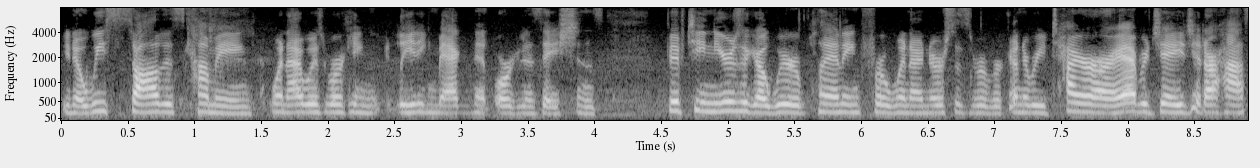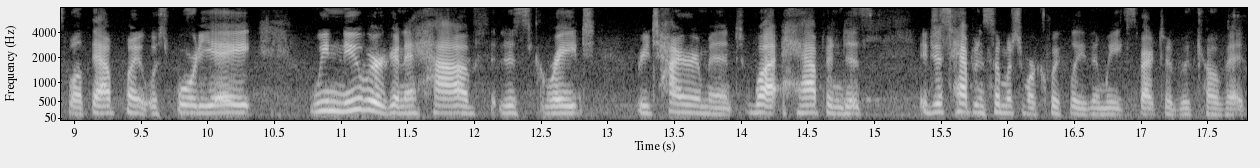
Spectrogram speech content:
You know, we saw this coming when I was working leading magnet organizations 15 years ago. We were planning for when our nurses were, were going to retire. Our average age at our hospital at that point was 48. We knew we were going to have this great retirement. What happened is it just happened so much more quickly than we expected with COVID.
